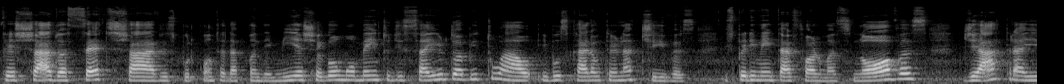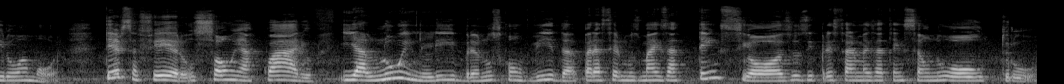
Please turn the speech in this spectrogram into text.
Fechado a sete chaves por conta da pandemia, chegou o momento de sair do habitual e buscar alternativas, experimentar formas novas de atrair o amor. Terça-feira, o Sol em Aquário e a Lua em Libra nos convida para sermos mais atenciosos e prestar mais atenção no outro.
